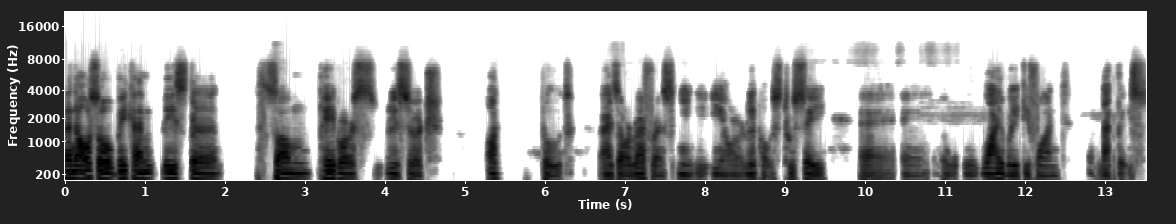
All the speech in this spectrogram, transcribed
And also we can list uh, some papers research output as our reference in, in- our repos to say uh, uh, why we defined like this.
